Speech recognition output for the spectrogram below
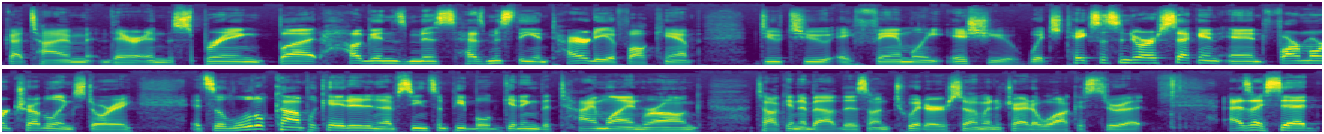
got time there in the spring. But Huggins miss, has missed the entirety of fall camp due to a family issue, which takes us into our second and far more troubling story. It's a little complicated, and I've seen some people getting the timeline wrong talking about this on Twitter, so I'm going to try to walk us through it. As I said,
